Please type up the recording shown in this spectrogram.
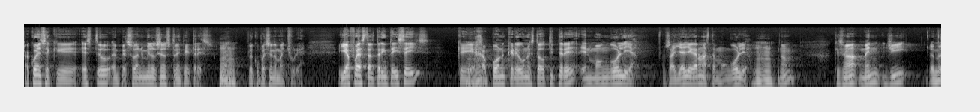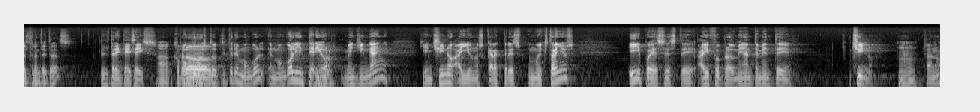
acuérdense que esto empezó en 1933, ¿no? Ujú. la ocupación de Manchuria. Y ya fue hasta el 36 que Japón creó un estado títere en Mongolia. O sea, ya llegaron hasta Mongolia, Ujú. ¿no? Que se llama Menji ¿En el 33? el 36. Ah, Japón pero- creó un estado títere en, Mongol, en Mongolia interior, Menjingang, y en chino hay unos caracteres muy extraños. Y pues este, ahí fue predominantemente chino. Ujú. O sea, ¿no?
